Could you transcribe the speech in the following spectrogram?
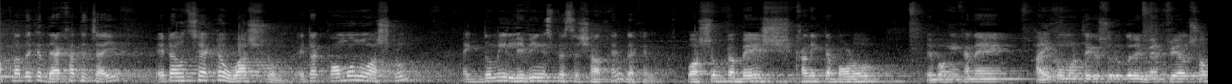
আপনাদেরকে দেখাতে চাই, এটা হচ্ছে একটা ওয়াশরুম এটা কমন ওয়াশরুম একদমই লিভিং স্পেসের সাথে দেখেন ওয়াশরুমটা বেশ খানিকটা বড় এবং এখানে হাইকোমোর থেকে শুরু করে ম্যাটেরিয়াল সব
